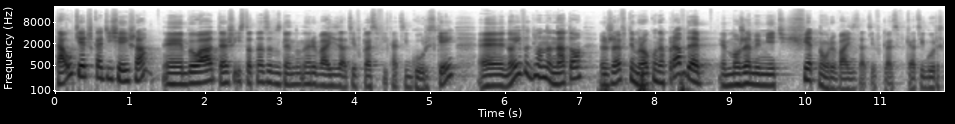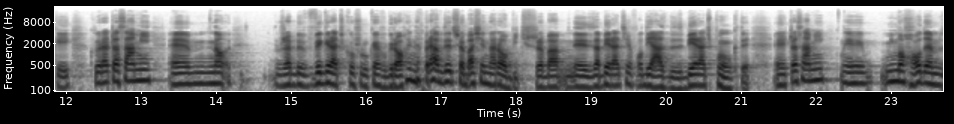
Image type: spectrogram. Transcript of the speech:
Ta ucieczka dzisiejsza e, była też istotna ze względu na rywalizację w klasyfikacji górskiej. E, no i wygląda na to, że w tym roku naprawdę możemy mieć świetną rywalizację w klasyfikacji górskiej, która czasami, no, żeby wygrać koszulkę w grochy, naprawdę trzeba się narobić, trzeba zabierać się w odjazdy, zbierać punkty. Czasami mimochodem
